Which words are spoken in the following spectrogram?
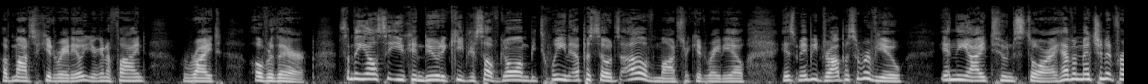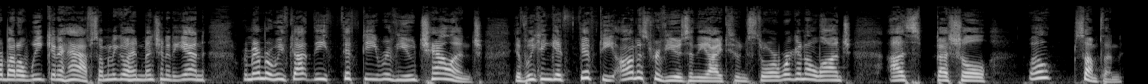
of Monster Kid Radio. You're going to find right over there. Something else that you can do to keep yourself going between episodes of Monster Kid Radio is maybe drop us a review in the iTunes store. I haven't mentioned it for about a week and a half, so I'm going to go ahead and mention it again. Remember, we've got the 50 review challenge. If we can get 50 honest reviews in the iTunes store, we're going to launch a special, well, something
